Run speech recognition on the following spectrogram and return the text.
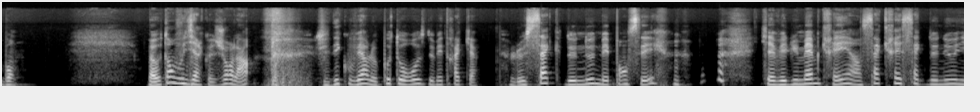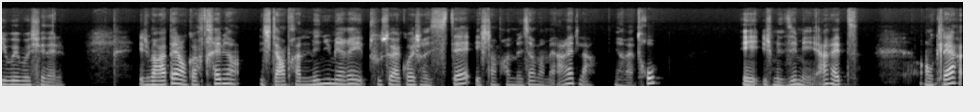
Bon, bah autant vous dire que ce jour-là, j'ai découvert le poteau rose de mes tracas, le sac de nœuds de mes pensées, qui avait lui-même créé un sacré sac de nœuds au niveau émotionnel. Et je me rappelle encore très bien, j'étais en train de m'énumérer tout ce à quoi je résistais et j'étais en train de me dire non mais arrête là, il y en a trop. Et je me disais mais arrête, en clair,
